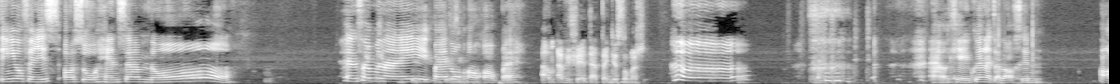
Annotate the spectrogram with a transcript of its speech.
think your f r i e n is also handsome no handsome อะไร ไปลงออกออกไป I'm appreciate that thank you so much อะโอเค เพื่อนอาจจะหล่อขึ้น อ๋อ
